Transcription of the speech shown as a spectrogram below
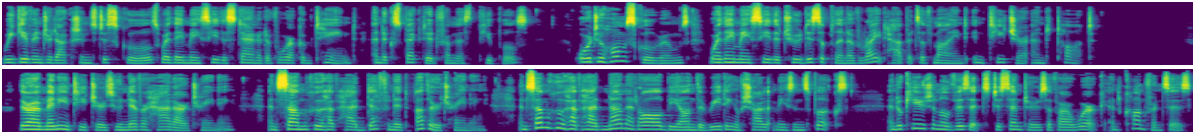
we give introductions to schools where they may see the standard of work obtained and expected from the pupils, or to homeschool rooms where they may see the true discipline of right habits of mind in teacher and taught. There are many teachers who never had our training, and some who have had definite other training, and some who have had none at all beyond the reading of Charlotte Mason's books and occasional visits to centers of our work and conferences,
